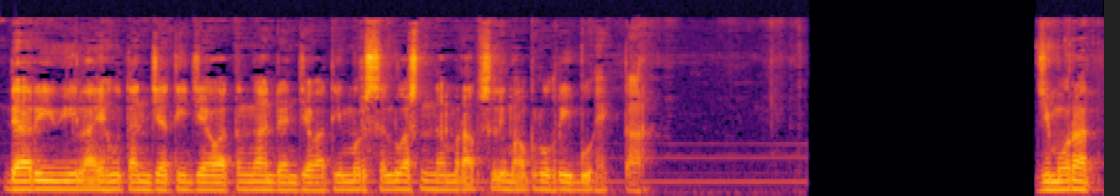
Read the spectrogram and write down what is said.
dari wilayah hutan jati Jawa Tengah dan Jawa Timur seluas 650.000 hektar. Jimurat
